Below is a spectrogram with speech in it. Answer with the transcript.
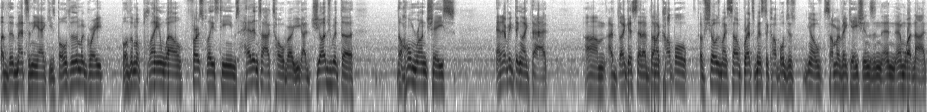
the Mets and the Yankees. Both of them are great. Both of them are playing well. First place teams head into October. You got Judge with the the home run chase and everything like that. Um, I've, like I said, I've done a couple of shows myself. Brett's missed a couple, just you know, summer vacations and, and, and whatnot.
